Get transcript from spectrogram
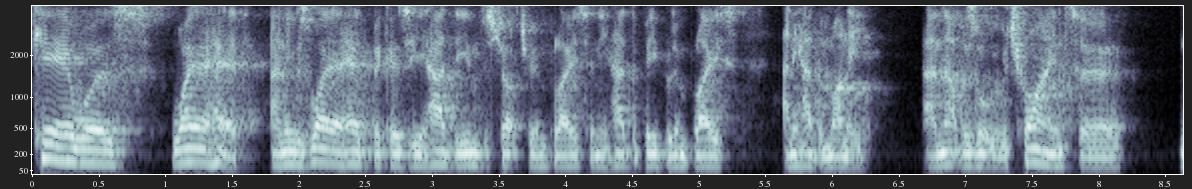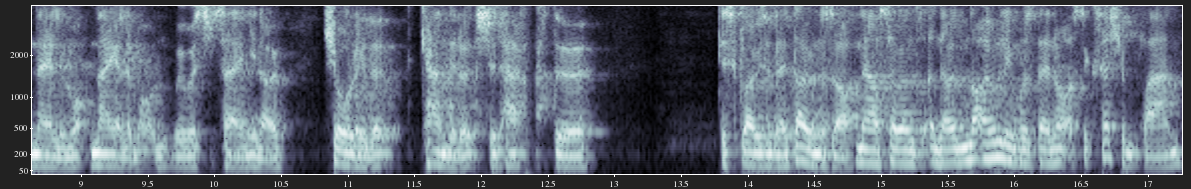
Keir was way ahead, and he was way ahead because he had the infrastructure in place, and he had the people in place, and he had the money, and that was what we were trying to nail him, nail him on. We were saying, you know, surely that candidates should have to disclose who their donors are. Now, so not only was there not a succession plan,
